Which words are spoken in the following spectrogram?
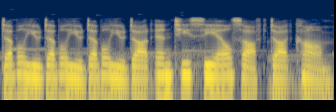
www.ntclsoft.com.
